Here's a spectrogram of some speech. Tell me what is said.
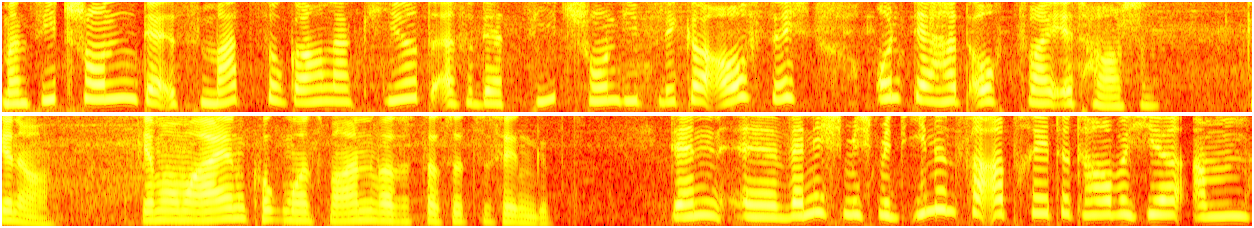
Man sieht schon, der ist matt sogar lackiert. Also der zieht schon die Blicke auf sich. Und der hat auch zwei Etagen. Genau. Gehen wir mal rein, gucken wir uns mal an, was es da so zu sehen gibt. Denn äh, wenn ich mich mit Ihnen verabredet habe hier am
